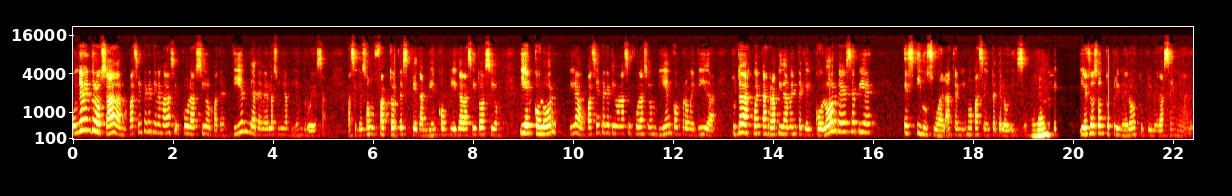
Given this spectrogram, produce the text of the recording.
Uñas engrosadas, un paciente que tiene mala circulación va a tiende a tener las uñas bien gruesas. Así que son factores que también complica la situación. Y el color, mira, un paciente que tiene una circulación bien comprometida, tú te das cuenta rápidamente que el color de ese pie es inusual, hasta el mismo paciente te lo dice. Y esos son tus primeros, tus primeras señales.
